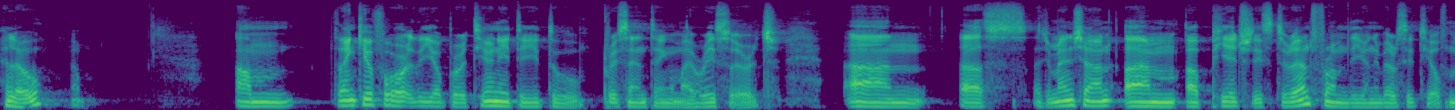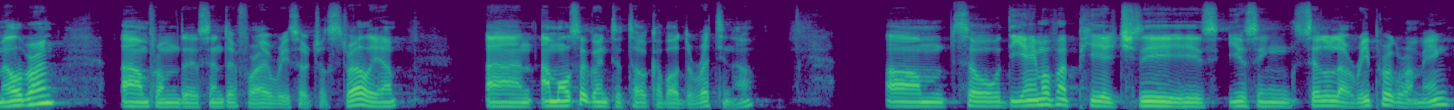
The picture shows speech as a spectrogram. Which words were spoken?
Hello. Um, thank you for the opportunity to presenting my research. And as, as you mentioned, I'm a PhD student from the University of Melbourne. I'm from the Centre for Eye Research Australia. And I'm also going to talk about the retina. Um, so the aim of my PhD is using cellular reprogramming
